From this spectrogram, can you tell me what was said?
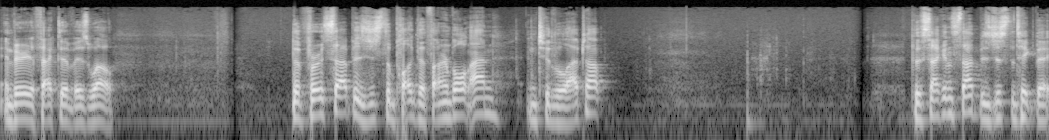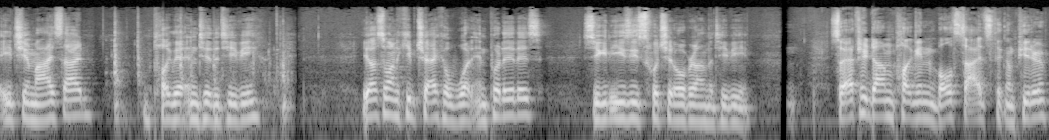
and very effective as well. The first step is just to plug the Thunderbolt end into the laptop. The second step is just to take the HDMI side and plug that into the TV. You also want to keep track of what input it is so you can easily switch it over on the TV. So after you're done plugging both sides to the computer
